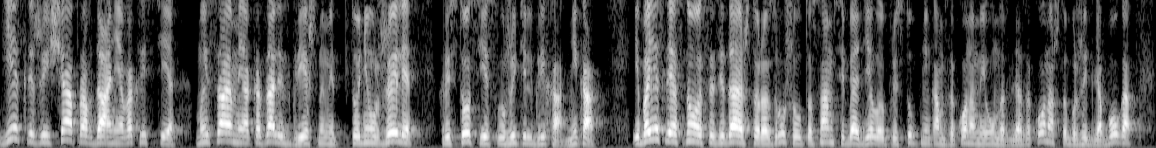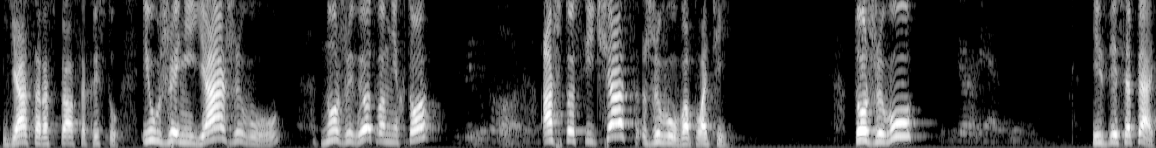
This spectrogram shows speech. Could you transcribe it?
Если же, ища оправдания во Христе, мы сами оказались грешными, то неужели Христос есть служитель греха? Никак. Ибо если я снова созидаю, что разрушил, то сам себя делаю преступником законом и умер для закона, чтобы жить для Бога. Я сораспялся Христу. И уже не я живу, но живет во мне кто? Христос. А что сейчас живу во плоти, то живу, и здесь опять,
